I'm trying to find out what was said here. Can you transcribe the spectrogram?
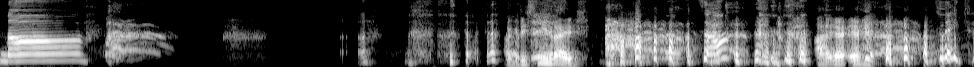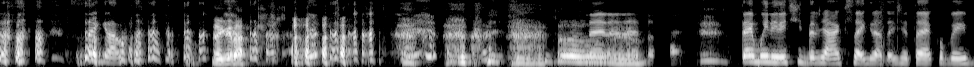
no. A když s ní hraješ? Co? A je, je... Segra. Segra. Segra. ne, ne, ne, to, to je můj největší držák Segra, takže to je jakoby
